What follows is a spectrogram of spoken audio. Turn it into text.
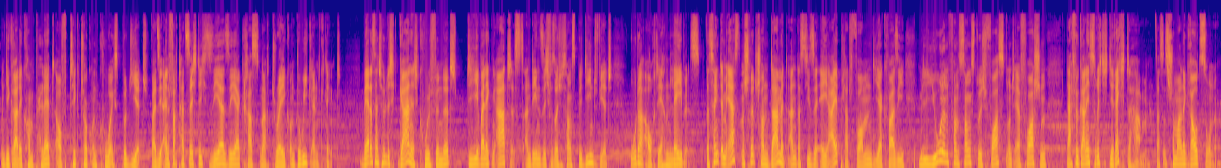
und die gerade komplett auf TikTok und Co explodiert, weil sie einfach tatsächlich sehr, sehr krass nach Drake und The Weeknd klingt. Wer das natürlich gar nicht cool findet, die jeweiligen Artists, an denen sich für solche Songs bedient wird oder auch deren Labels. Das fängt im ersten Schritt schon damit an, dass diese AI-Plattformen, die ja quasi Millionen von Songs durchforsten und erforschen, dafür gar nicht so richtig die Rechte haben. Das ist schon mal eine Grauzone.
